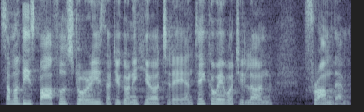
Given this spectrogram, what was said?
some of these powerful stories that you're going to hear today and take away what you learn from them.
